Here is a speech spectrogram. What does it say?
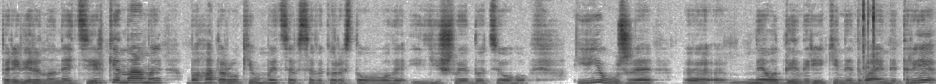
Перевірено не тільки нами. Багато років ми це все використовували і дійшли до цього. І вже не один рік, і не два, і не три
